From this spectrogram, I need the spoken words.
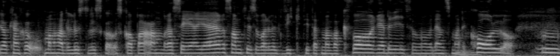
jag kanske, man hade lust att ska- skapa andra serier. Samtidigt så var det väldigt viktigt att man var kvar i Rederiet för man var den som hade koll. Och Mm.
